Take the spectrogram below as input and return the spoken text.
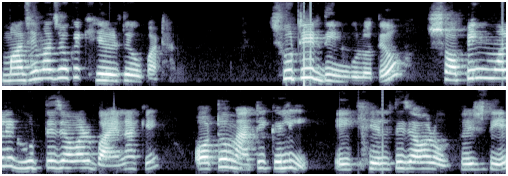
মাঝে মাঝে ওকে খেলতেও পাঠান। ছুটির দিনগুলোতেও শপিং মলে ঘুরতে যাওয়ার বায়নাকে অটোমেটিক্যালি এই খেলতে যাওয়ার অভ্যেস দিয়ে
